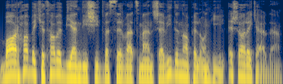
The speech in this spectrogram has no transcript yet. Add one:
بارها به کتاب بیاندیشید و ثروتمند شوید ناپل اونهیل اشاره کردم.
